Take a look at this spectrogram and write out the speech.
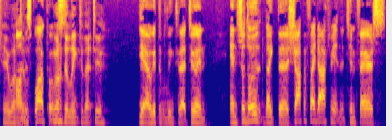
okay, we'll on to, this blog post. We'll have to link to that too. Yeah, we'll get the link to that too. And and so those like the Shopify document and the Tim Ferriss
